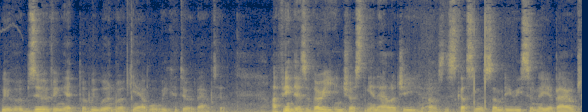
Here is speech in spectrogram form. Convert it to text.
We were observing it, but we weren't working out what we could do about it. I think there's a very interesting analogy I was discussing with somebody recently about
